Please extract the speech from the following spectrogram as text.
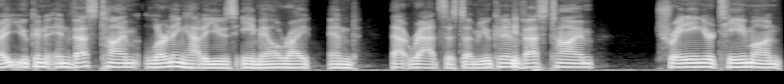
right? You can invest time learning how to use email, right? And that RAD system. You can invest time training your team on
